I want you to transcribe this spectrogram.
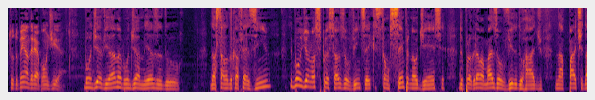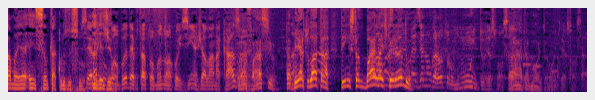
Tudo bem, André? Bom dia. Bom dia, Viana. Bom dia, mesa do, da sala do cafezinho. E bom dia aos nossos preciosos ouvintes aí que estão sempre na audiência do programa mais ouvido do rádio na parte da manhã em Santa Cruz do Sul, Será que região. o Bambam deve estar tomando uma coisinha já lá na casa? Ah, né? fácil. Tá aberto lá, tá. Tem stand-by lá Mas esperando. ele- Mas ele é um garoto muito responsável. Ah, tá bom, então. Muito responsável.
